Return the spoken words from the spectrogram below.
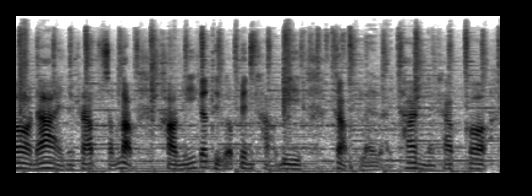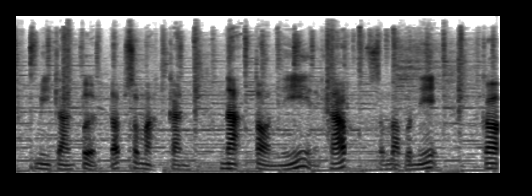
ก็ได้นะครับสำหรับข่าวนี้ก็ถือว่าเป็นข่าวดีกับหลาย ๆ ท่านนะครับ ก็มีการเปิดรับสมัครกันณตอนนี้นะครับสำหรับวันนี้ก็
